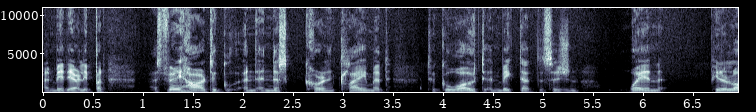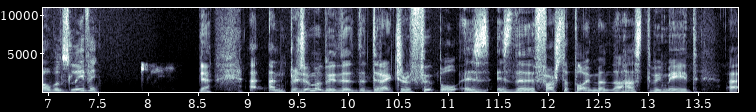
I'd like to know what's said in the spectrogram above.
and made early, but it's very hard to go, in, in this current climate to go out and make that decision when Peter Lawwell's leaving. Yeah, and presumably the, the director of football is is the first appointment that has to be made uh,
